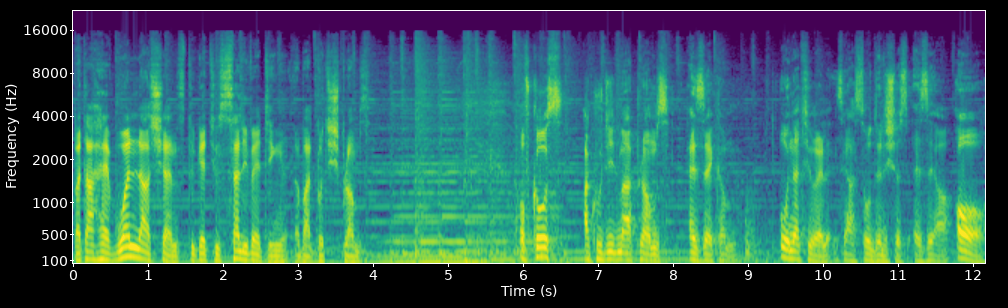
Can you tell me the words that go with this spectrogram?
but I have one last chance to get you salivating about British plums. Of course, I could eat my plums as they come. au naturel. They are so delicious as they are. Or,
